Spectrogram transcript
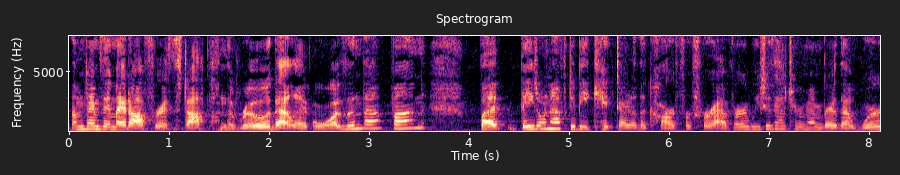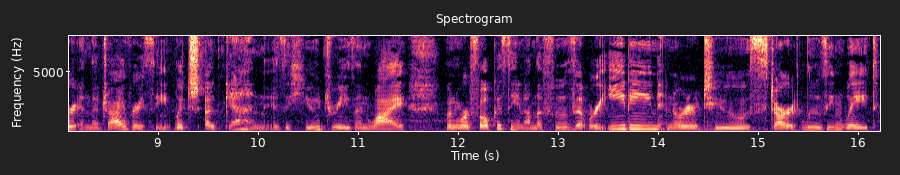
Sometimes they might offer a stop on the road that like wasn't that fun, but they don't have to be kicked out of the car for forever. We just have to remember that we're in the driver's seat, which again is a huge reason why, when we're focusing on the foods that we're eating in order to start losing weight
